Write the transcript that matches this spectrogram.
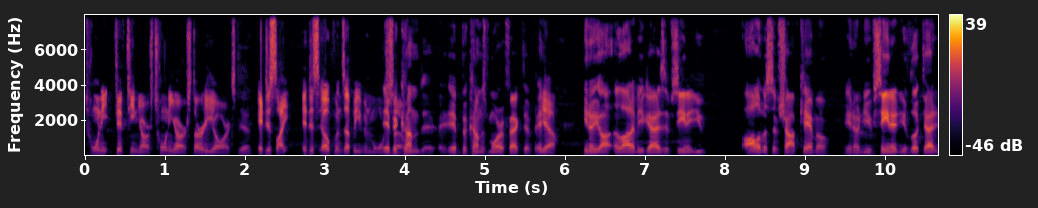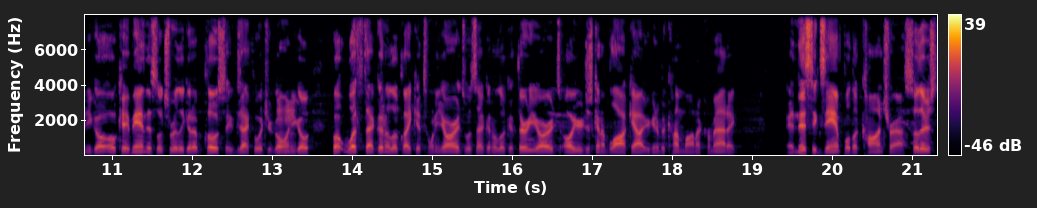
20, 15 yards, 20 yards, 30 yards. Yeah. It just like it just opens up even more. It so. becomes it becomes more effective. And, Yeah. You know, you- a lot of you guys have seen it. You, all of us have shopped camo. You know, and you've seen it. You've looked at it, and you go, "Okay, man, this looks really good up close. Exactly what you're going." Mhm. You go, "But what's that going to look like at 20 yards? What's that going to look at 30 yards? Oh, you're just going to block out. You're going to become monochromatic." And this example, the contrast. So there's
